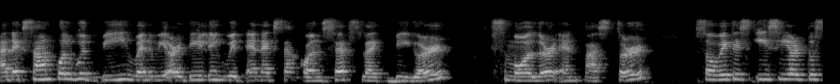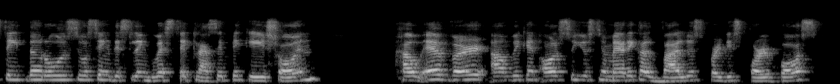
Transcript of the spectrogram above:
An example would be when we are dealing with inexact concepts like bigger, smaller, and faster. So it is easier to state the rules using this linguistic classification. However, um, we can also use numerical values for this purpose.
